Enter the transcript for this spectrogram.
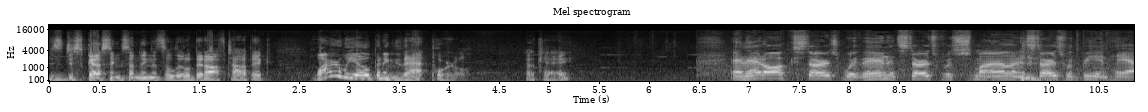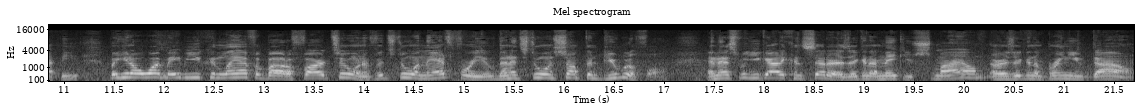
is discussing something that's a little bit off topic. Why are we opening that portal? Okay. And that all starts within. It starts with smiling. It starts with being happy. But you know what? Maybe you can laugh about a fart too. And if it's doing that for you, then it's doing something beautiful. And that's what you got to consider. Is it going to make you smile or is it going to bring you down?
